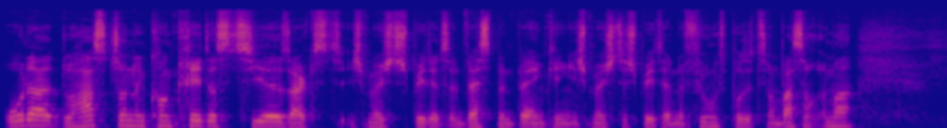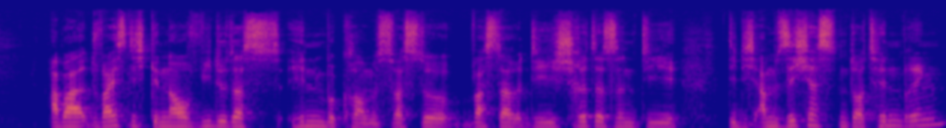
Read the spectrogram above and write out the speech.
oder du hast schon ein konkretes Ziel, sagst, ich möchte später jetzt Investmentbanking, ich möchte später eine Führungsposition, was auch immer. Aber du weißt nicht genau, wie du das hinbekommst, was, du, was da die Schritte sind, die, die dich am sichersten dorthin bringen.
